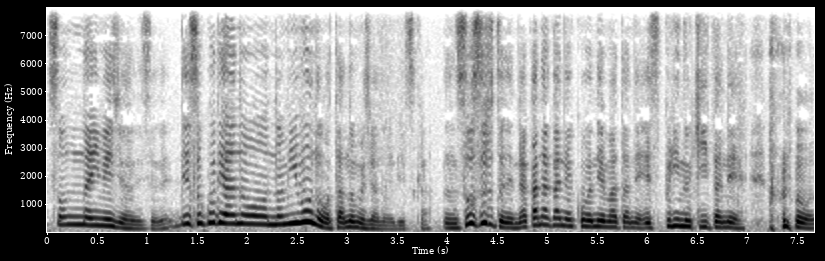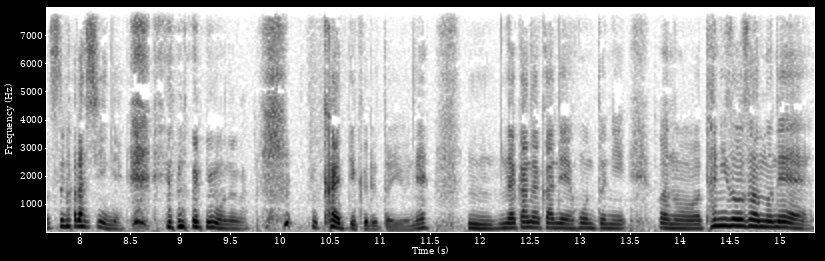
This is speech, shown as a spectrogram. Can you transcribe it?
そんなイメージなんですよね。で、そこであの、飲み物を頼むじゃないですか。うん、そうするとね、なかなかね、こうね、またね、エスプリの効いたね、あの、素晴らしいね、飲み物が返ってくるというね。うん、なかなかね、本当に、あの、谷蔵さんのね、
